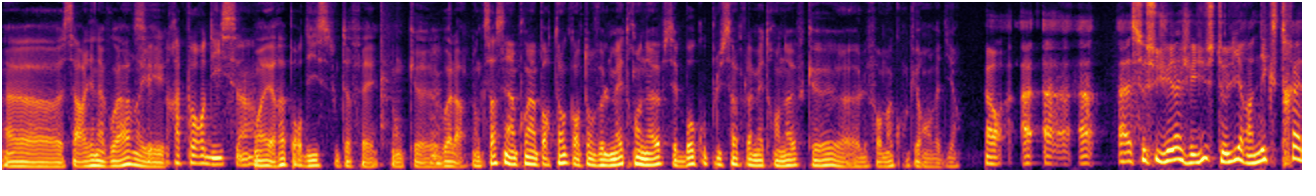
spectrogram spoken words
Euh, ça n'a rien à voir. Et rapport 10. hein. Ouais, rapport 10, tout à fait. Donc euh, Mm. voilà. Donc ça, c'est un point important quand on veut le mettre en œuvre. C'est beaucoup plus simple à mettre en œuvre que euh, le format concurrent, on va dire. Alors, à, à- à- à ce sujet-là, je vais juste lire un extrait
